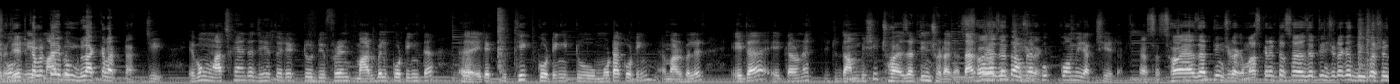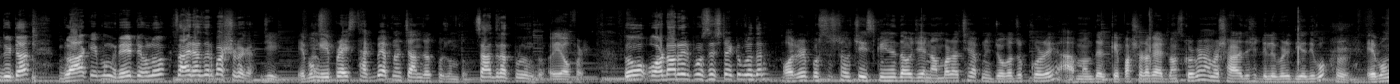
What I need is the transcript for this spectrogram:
এবং রেড কালারটা এবং ব্ল্যাক কালারটা জি এবং মাঝখানেটা যেহেতু এটা একটু ডিফারেন্ট মার্বেল কোটিংটা এটা একটু থিক কোটিং একটু মোটা কোটিং মার্বেলের এটা এই কারণে একটু দাম বেশি ছয় হাজার তিনশো টাকা। তারপরে কিন্তু আমরা খুব কমই রাখছি এটা। আচ্ছা ছয় হাজার তিনশো টাকা। মাঝখানেরটা ছয় হাজার তিনশো টাকা দুই পাশে দুইটা ব্ল্যাক এবং রেড হলো চার হাজার পাঁচশো টাকা। জি এবং এই প্রাইস থাকবে আপনার চাঁদ রাত পর্যন্ত। চাঁদ রাত পর্যন্ত। এই অফার তো অর্ডারের প্রসেসটা একটু বলে দেন। অর্ডারের প্রসেসটা হচ্ছে স্ক্রিনে দেওয়া যে নাম্বার আছে আপনি যোগাযোগ করে আমাদেরকে পাঁচশো টাকা অ্যাডভান্স করবেন আমরা সারা দেশে ডেলিভারি দিয়ে দিব। এবং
